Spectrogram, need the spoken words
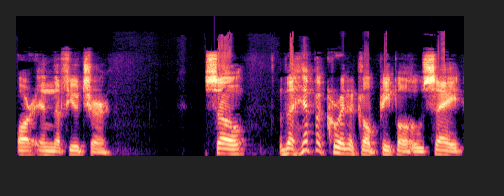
or in the future. So, the hypocritical people who say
